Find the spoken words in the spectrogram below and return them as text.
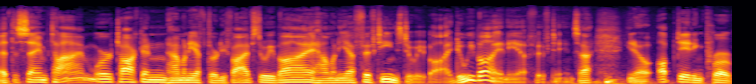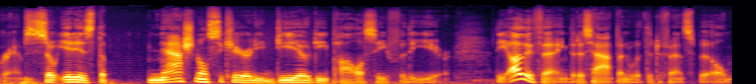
At the same time, we're talking how many F-35s do we buy? How many F-15s do we buy? Do we buy any F-15s? Uh, you know, updating programs. So it is the national security DoD policy for the year. The other thing that has happened with the defense bill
